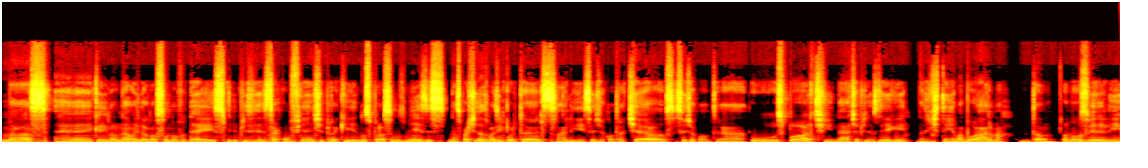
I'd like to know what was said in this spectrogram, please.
Mas, é, querendo ou não, ele é o nosso novo 10. Ele precisa estar confiante para que nos próximos meses, nas partidas mais importantes, ali, seja contra Chelsea, seja contra o Sporting na Champions League, a gente tenha uma boa arma então, vamos ver ali.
